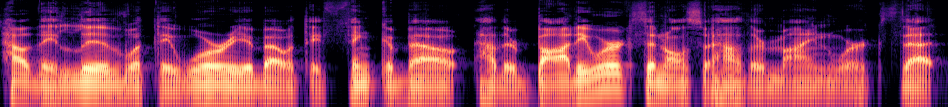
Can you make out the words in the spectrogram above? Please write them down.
how they live, what they worry about, what they think about, how their body works, and also how their mind works. That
